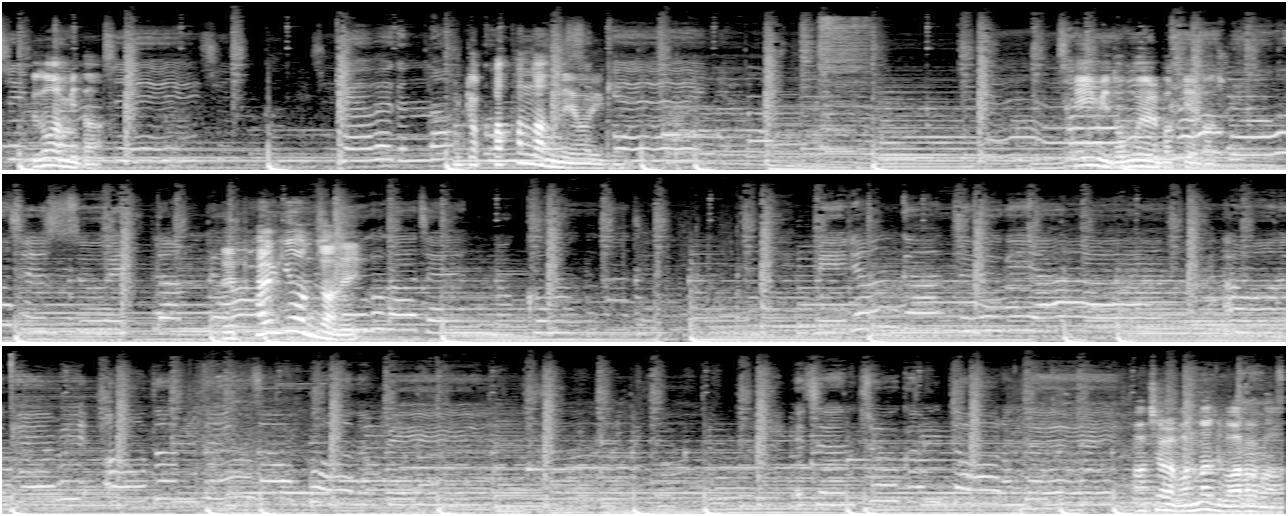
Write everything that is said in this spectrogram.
죄송합니다. 성격 파탄 났네요, 이거. 게임이 너무 열받게 해가지고. 얘 8기원자네? 두고 가재 놓고 미련 가득이야. I wanna carry all the things I wanna be. 이젠 조금 덜었네. 아, 제발 만나지 말아라.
